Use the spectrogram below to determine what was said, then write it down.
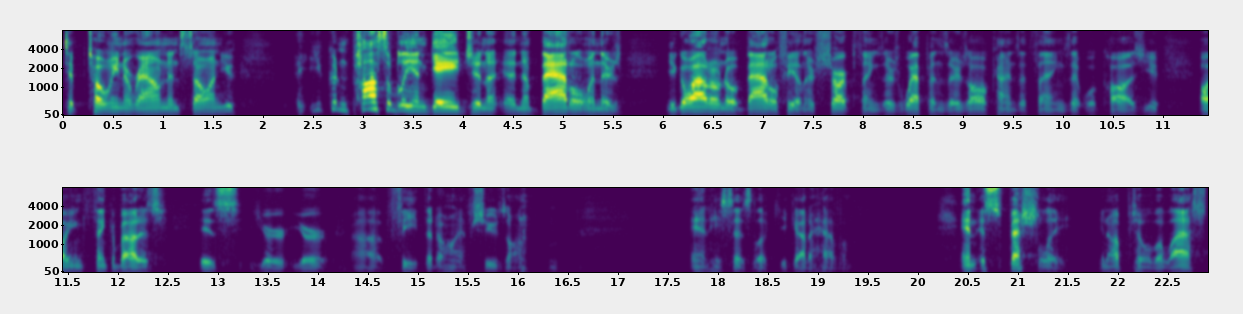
tiptoeing around and so on. You, you couldn't possibly engage in a, in a battle when there's, you go out onto a battlefield and there's sharp things, there's weapons, there's all kinds of things that will cause you, all you can think about is, is your, your uh, feet that don't have shoes on and he says, Look, you got to have them. And especially, you know, up until the last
